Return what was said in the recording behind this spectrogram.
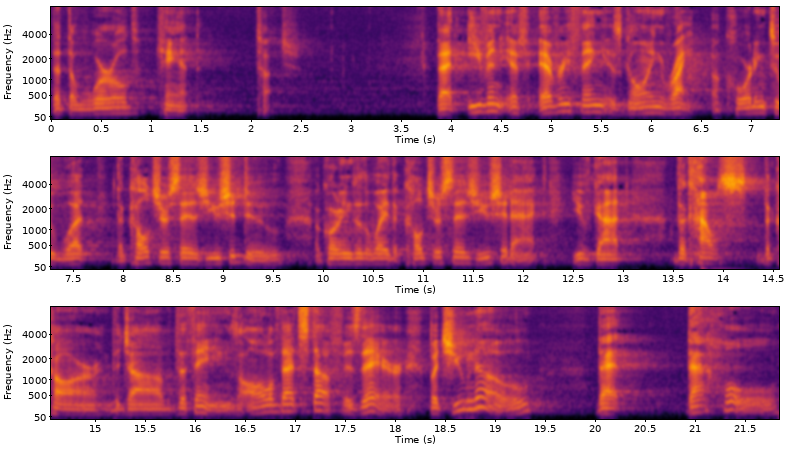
that the world can't touch. That even if everything is going right according to what the culture says you should do, according to the way the culture says you should act, you've got the house, the car, the job, the things, all of that stuff is there, but you know that that hole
